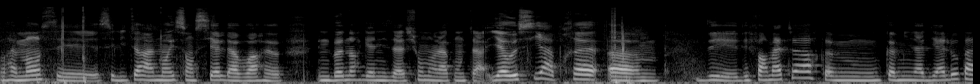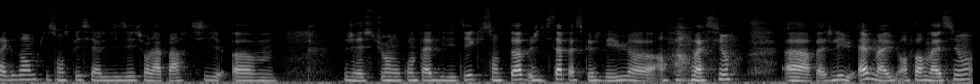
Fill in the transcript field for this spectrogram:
Vraiment, c'est littéralement essentiel d'avoir euh, une bonne organisation dans la compta. Il y a aussi après euh, des, des, formateurs comme, comme Ina Diallo par exemple qui sont spécialisés sur la partie gestion, comptabilité qui sont top. Je dis ça parce que je l'ai eu euh, en formation. Euh, enfin, je l'ai eu, elle m'a eu en formation.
